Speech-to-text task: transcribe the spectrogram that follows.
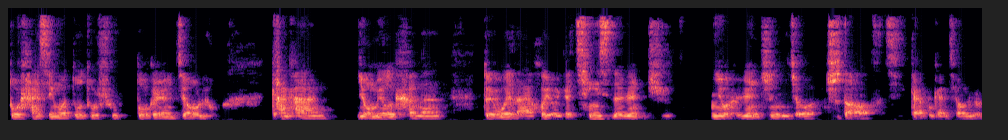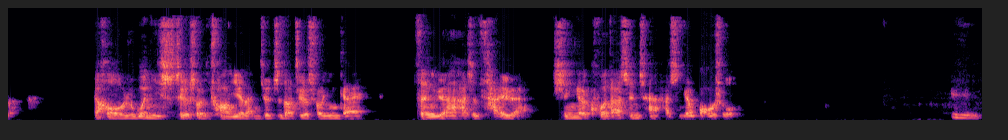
多看新闻、多读书、多跟人交流，看看有没有可能对未来会有一个清晰的认知。你有了认知，你就知道自己该不该焦虑了。然后，如果你是这个时候创业了，你就知道这个时候应该增援还是裁员，是应该扩大生产还是应该保守。嗯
